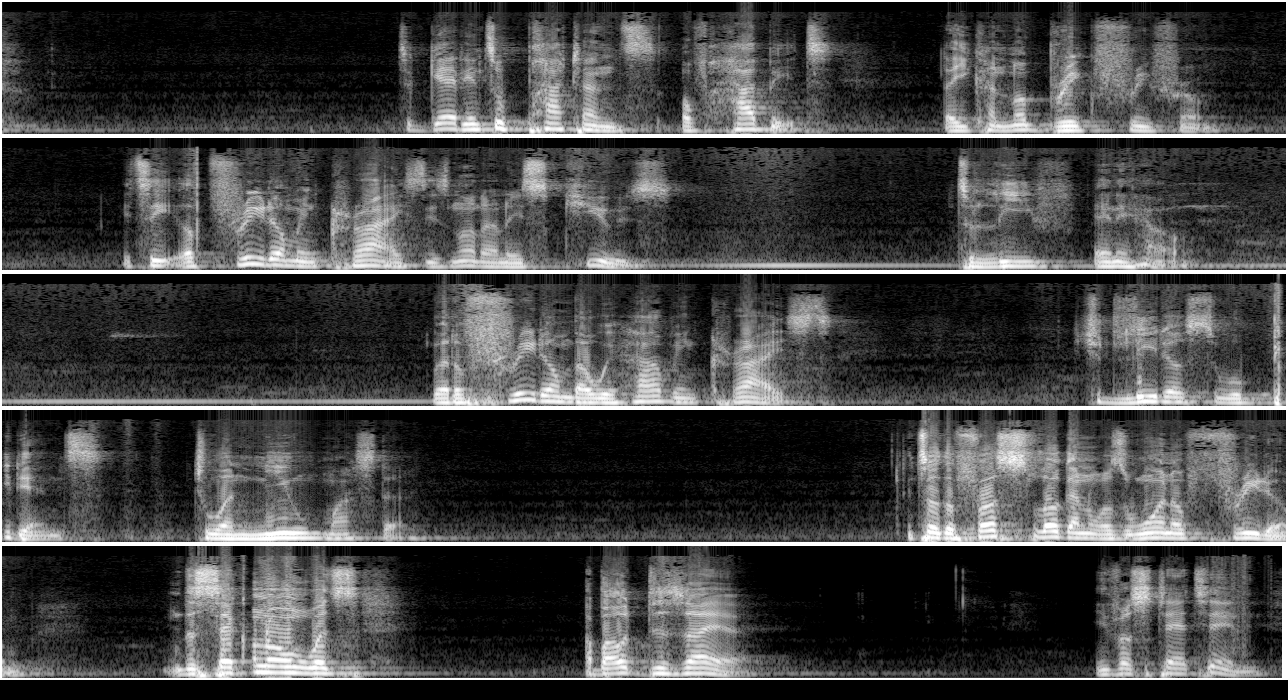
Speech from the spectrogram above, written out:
to get into patterns of habit that you cannot break free from. You see, a freedom in Christ is not an excuse to live anyhow. But a freedom that we have in Christ should lead us to obedience to a new master. So the first slogan was one of freedom. The second one was about desire. In verse 13,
